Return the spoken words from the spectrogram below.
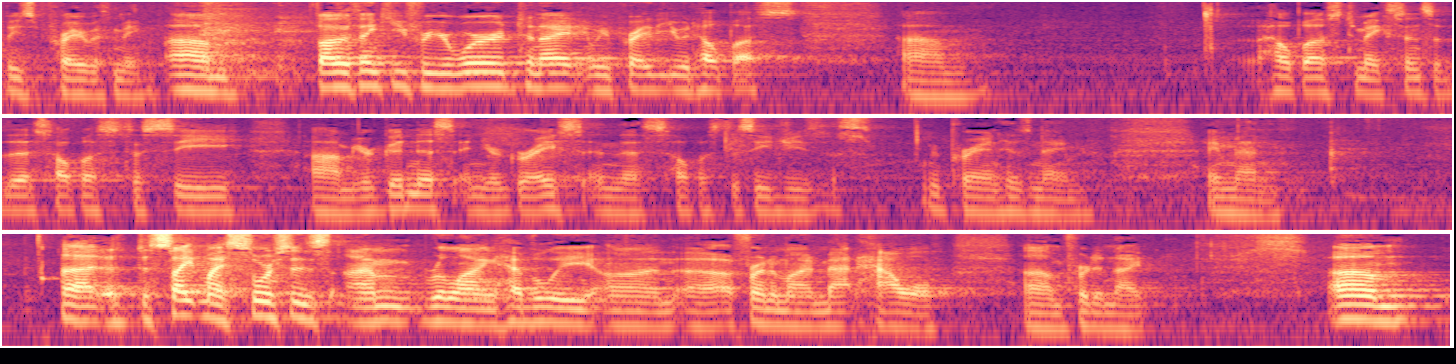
Please pray with me. Um, Father, thank you for your word tonight, and we pray that you would help us. Um, help us to make sense of this. Help us to see um, your goodness and your grace in this. Help us to see Jesus. We pray in his name. Amen. Uh, to cite my sources, I'm relying heavily on uh, a friend of mine, Matt Howell, um, for tonight. Um,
